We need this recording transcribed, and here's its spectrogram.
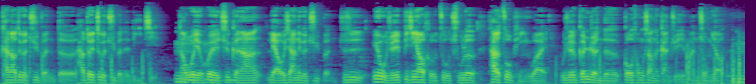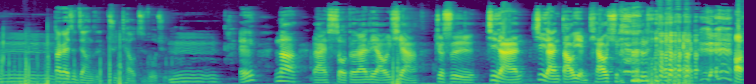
看到这个剧本的他对这个剧本的理解。那我也会去跟他聊一下那个剧本，就是因为我觉得毕竟要合作，除了他的作品以外，我觉得跟人的沟通上的感觉也蛮重要的。嗯，大概是这样子去挑制作群。嗯，哎。那来守德来聊一下，就是既然既然导演挑选，好，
